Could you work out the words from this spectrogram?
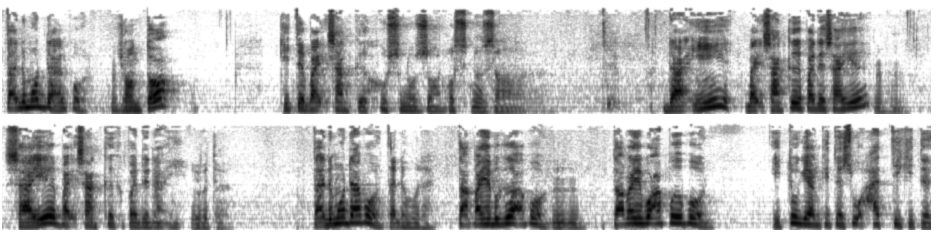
tak ada modal pun. Mm-hmm. Contoh kita baik sangka husnuzon. Husnuzon. Dai baik sangka pada saya, mm-hmm. saya baik sangka kepada dai. Ya betul. Tak ada modal pun. Tak ada modal. Tak payah bergerak pun. Mm-mm. Tak payah buat apa pun. Itu yang kita sebut hati kita.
